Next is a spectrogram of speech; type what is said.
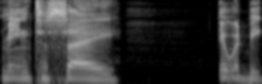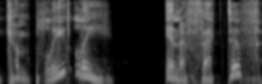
mean to say it would be completely ineffective.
